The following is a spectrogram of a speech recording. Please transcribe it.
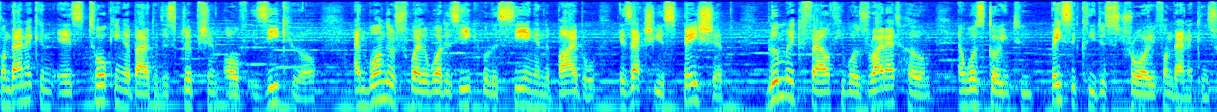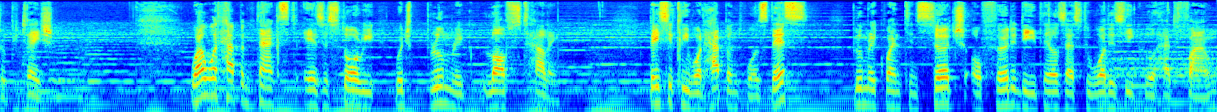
von Däniken is talking about a description of Ezekiel and wonders whether what Ezekiel is seeing in the Bible is actually a spaceship, Blumrich felt he was right at home and was going to basically destroy von Däniken's reputation. Well, what happened next is a story which Blumrich loves telling. Basically, what happened was this Blumrich went in search of further details as to what Ezekiel had found,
